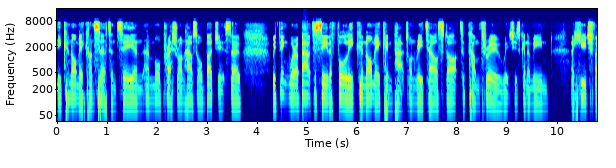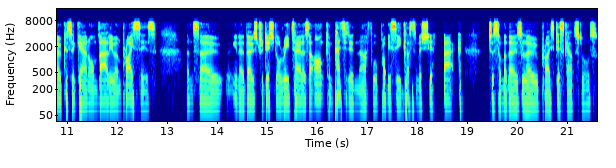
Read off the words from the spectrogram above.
economic uncertainty and, and more pressure on household budgets. So we think we're about to see the full economic impact on retail start to come through, which is going to mean a huge focus again on value and prices. And so, you know, those traditional retailers that aren't competitive enough will probably see customers shift back to some of those low price discount stores.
